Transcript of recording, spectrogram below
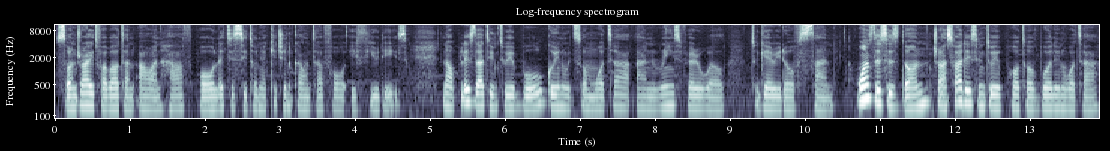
sun dry it for about an hour and a half or let it sit on your kitchen counter for a few days. Now place that into a bowl, go in with some water and rinse very well to get rid of sand. Once this is done, transfer this into a pot of boiling water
